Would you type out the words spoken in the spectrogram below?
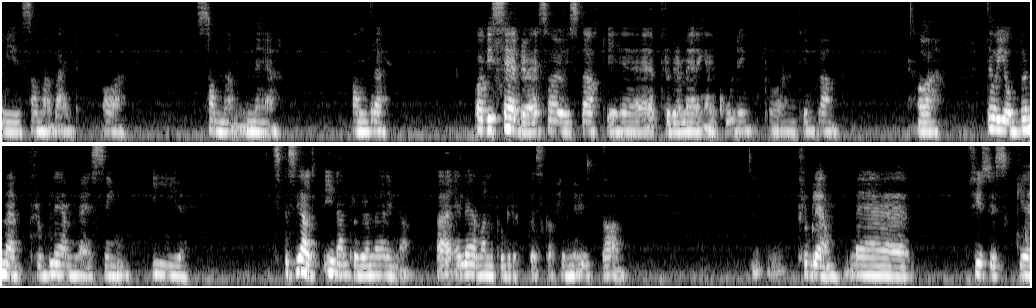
i samarbeid og sammen med andre. Og vi ser det jo, jeg sa jo i stad at vi har programmering eller koding på timeplanen. Og det å jobbe med problemløsning i Spesielt i den programmeringa, der elevene på gruppe skal finne ut av problem med fysiske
